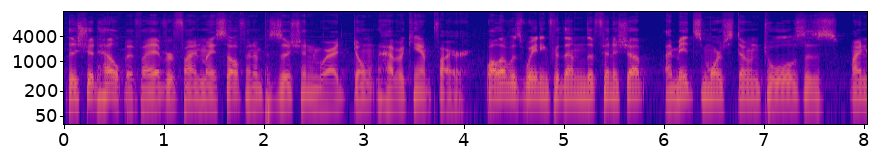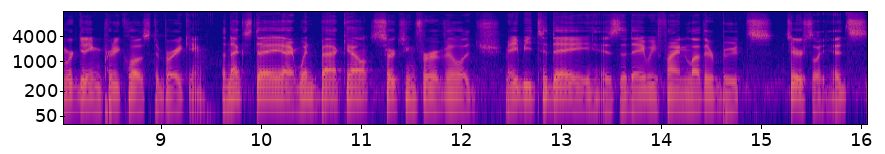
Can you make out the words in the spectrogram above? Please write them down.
This should help if I ever find myself in a position where I don't have a campfire. While I was waiting for them to finish up, I made some more stone tools as mine were getting pretty close to breaking. The next day, I went back out searching for a village. Maybe today is the day we find leather boots. Seriously, it's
